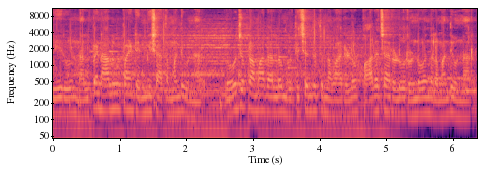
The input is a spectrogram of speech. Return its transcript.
వీరు నలభై నాలుగు పాయింట్ ఎనిమిది శాతం మంది ఉన్నారు. రోజు ప్రమాదాల్లో మృతి చెందుతున్న వారిలో పాదచారులు రెండు వందల మంది ఉన్నారు.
